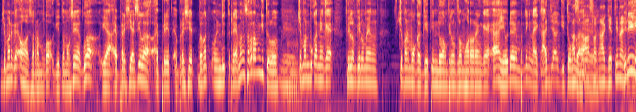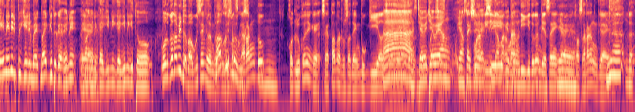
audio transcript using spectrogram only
Cuman kayak oh serem kok gitu. Maksudnya gue ya apresiasi lah, appreciate, appreciate banget industri. Emang serem gitu loh. Cuman bukan yang kayak film-film yang cuman mau ngagetin doang film-film horor yang kayak ah ya udah yang penting naik aja gitu Asal, enggak. asal ngagetin aja. Ini ini ini dipikirin baik-baik gitu kayak ini emang Iya, ini iya. kayak gini kayak gini gitu. Menurut gue tapi udah bagus ya film-film Bagus, zaman bagus. sekarang tuh. Kalau dulu kan yang kayak setan harus ada yang bugil, Nah, cewek-cewek yang- yang seksi-seksi mati di kamar gitu. mandi gitu kan biasanya Iya, kan. iya. Kalau sekarang kan enggak ya. Enggak, enggak.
